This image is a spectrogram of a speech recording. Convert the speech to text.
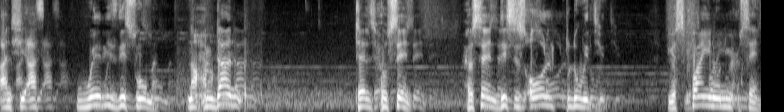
And she asks, where is this woman? Now Hamdan tells Hussein, Hussein, this is all to do with you. You're spying on me, Hussein.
